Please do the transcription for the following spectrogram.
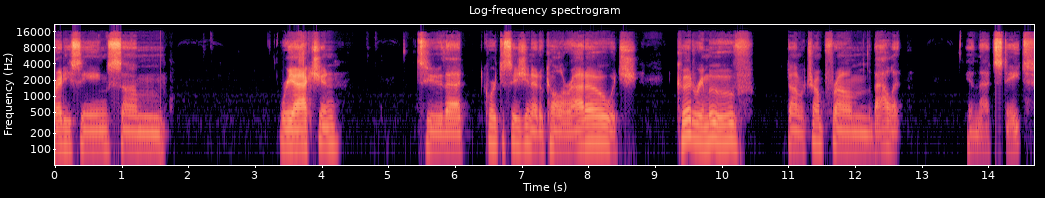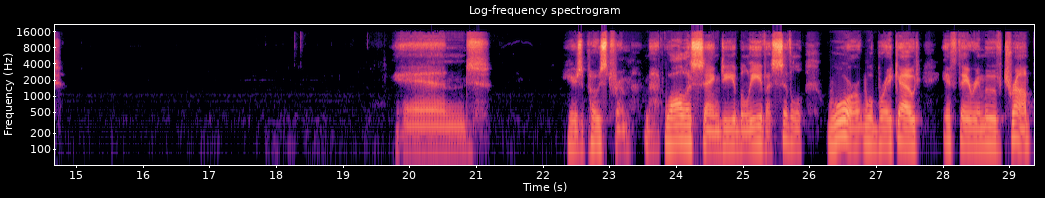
Already seeing some reaction to that court decision out of Colorado, which could remove Donald Trump from the ballot in that state. And here's a post from Matt Wallace saying, Do you believe a civil war will break out if they remove Trump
